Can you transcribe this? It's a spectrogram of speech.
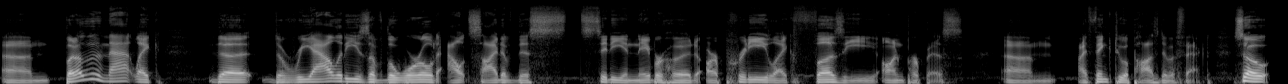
Um, but other than that, like the the realities of the world outside of this city and neighborhood are pretty like fuzzy on purpose. Um, I think to a positive effect. So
